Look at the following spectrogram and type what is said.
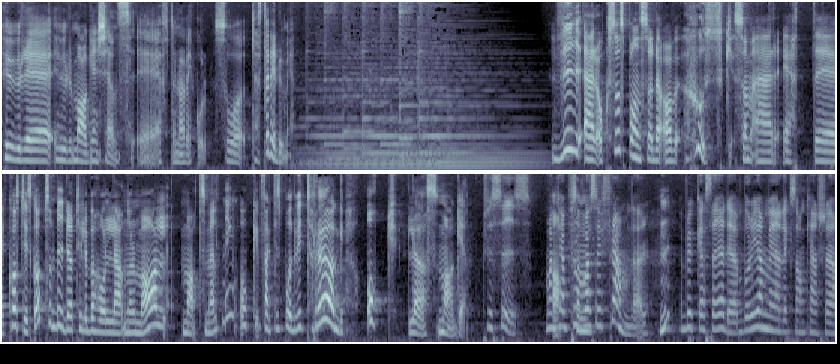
hur, eh, hur magen känns eh, efter några veckor. Så testa det du med. Vi är också sponsrade av Husk som är ett eh, kosttillskott som bidrar till att behålla normal matsmältning och faktiskt både vid trög och lös mage. Precis. Man Ja, kan som- prova sig fram där. Mm. Jag brukar säga det. Börja med liksom kanske,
